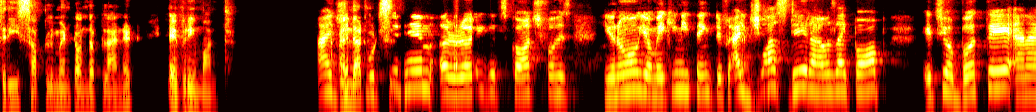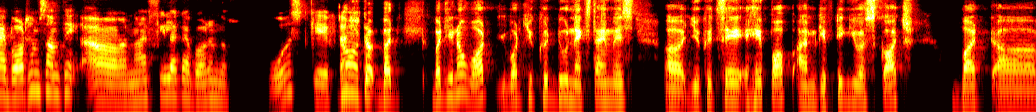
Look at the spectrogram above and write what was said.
3 supplement on the planet every month I just and that would gifted him a really good scotch for his. You know, you're making me think different. I just did. I was like, Pop, it's your birthday, and I bought him something. Oh, and I feel like I bought him the worst gift. No, th- but but you know what? What you could do next time is uh, you could say, "Hey, Pop, I'm gifting you a Scotch, but uh,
